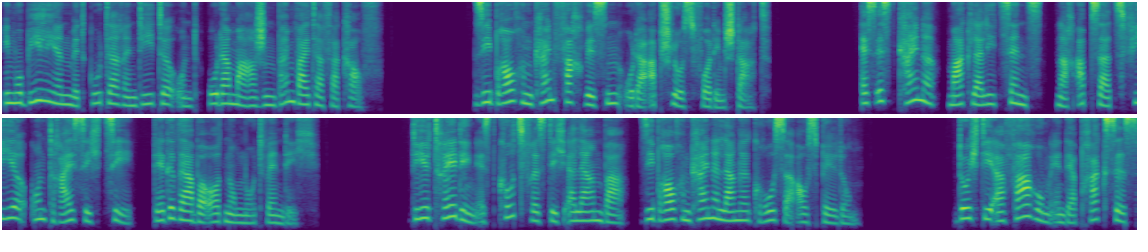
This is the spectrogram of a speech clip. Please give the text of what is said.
Immobilien mit guter Rendite und oder Margen beim Weiterverkauf. Sie brauchen kein Fachwissen oder Abschluss vor dem Start. Es ist keine Maklerlizenz nach Absatz 34c der Gewerbeordnung notwendig. Deal Trading ist kurzfristig erlernbar, Sie brauchen keine lange große Ausbildung. Durch die Erfahrung in der Praxis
